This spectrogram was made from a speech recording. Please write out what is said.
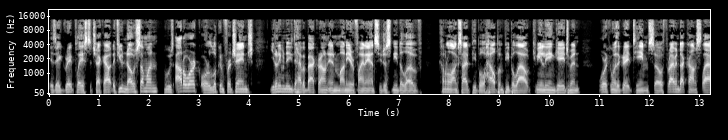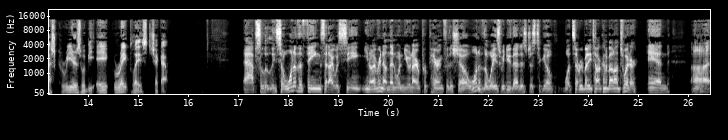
is a great place to check out. If you know someone who's out of work or looking for a change, you don't even need to have a background in money or finance. You just need to love coming alongside people, helping people out, community engagement, working with a great team. So thrivent.com slash careers would be a great place to check out. Absolutely. So one of the things that I was seeing, you know, every now and then when you and I are preparing for the show, one of the ways we do that is just to go, what's everybody talking about on Twitter? And uh,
